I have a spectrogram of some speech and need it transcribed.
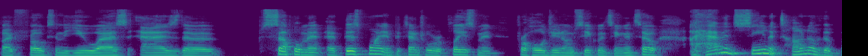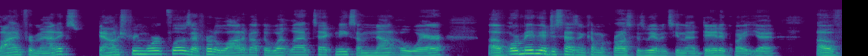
by folks in the US as the supplement at this point and potential replacement for whole genome sequencing. And so I haven't seen a ton of the bioinformatics downstream workflows. I've heard a lot about the wet lab techniques. I'm not aware of, or maybe it just hasn't come across because we haven't seen that data quite yet of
